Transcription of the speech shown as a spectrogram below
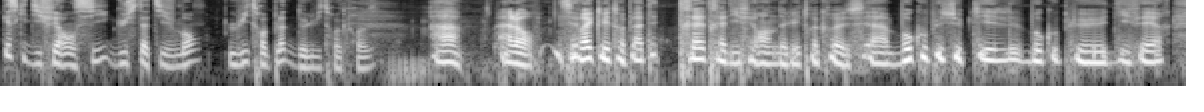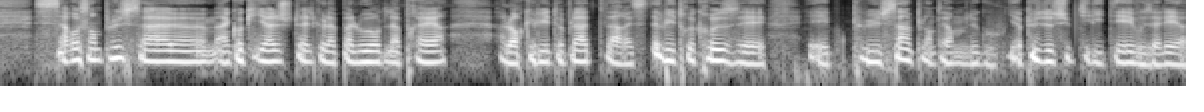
Qu'est-ce qui différencie gustativement l'huître plate de l'huître creuse Ah, alors, c'est vrai que l'huître plate est très très différente de l'huître creuse. C'est beaucoup plus subtil, beaucoup plus diffère. Ça ressemble plus à euh, un coquillage tel que la palourde, la praire, alors que l'huître plate va rester, l'huître creuse est, est plus simple en termes de goût. Il y a plus de subtilité, vous allez euh,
